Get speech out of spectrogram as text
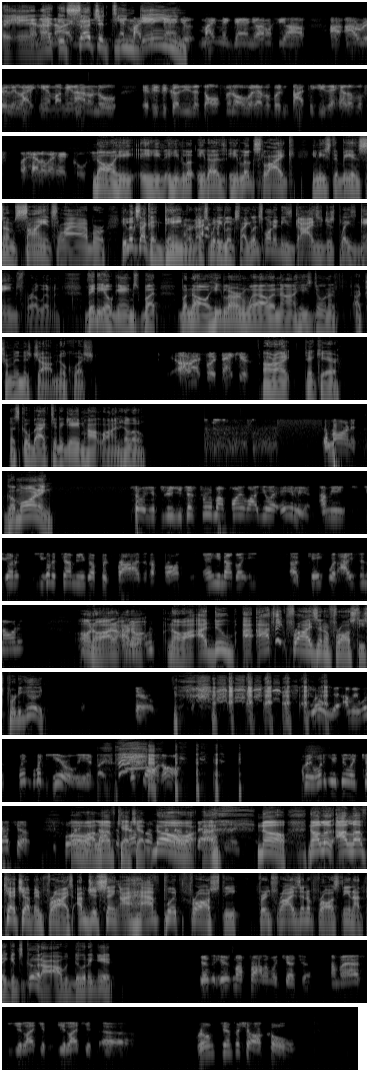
and, and, and it's such a team Mike game. McDaniel, Mike McDaniel, I don't see how. I, I really like him. I mean, I don't know if it's because he's a Dolphin or whatever, but I think he's a hell of a, a hell of a head coach. No, he he he look he does he looks like he needs to be in some science lab or he looks like a gamer. That's what he looks like. He looks one of these guys who just plays games for a living, video games. But but no, he learned well and uh, he's doing a, a tremendous job, no question. All right, Foot. Thank you. All right, take care. Let's go back to the game hotline. Hello. Good morning. Good morning. So you you just proved my point why you're an alien. I mean, you're gonna you're gonna tell me you're gonna put fries in a frosty and you're not gonna eat a cake with icing on it? Oh no, I don't. I, I don't. No, I, I do. I, I, think fries in a frosty is pretty good. Terrible. I mean, what, what what year are we in right now? What's going on? I mean, what do you do with ketchup? Oh, I love ketchup. No, uh, no, no. Look, I love ketchup and fries. I'm just saying I have put frosty French fries in a frosty, and I think it's good. I, I would do it again. Here's here's my problem with ketchup. I'm gonna ask you: you like it? You like it uh, room temperature or cold?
